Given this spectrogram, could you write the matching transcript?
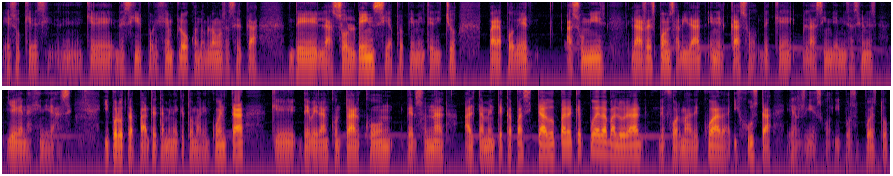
Eso quiere, eh, quiere, decir, por ejemplo, cuando hablamos acerca de la solvencia propiamente dicho, para poder asumir la responsabilidad en el caso de que las indemnizaciones lleguen a generarse. Y por otra parte, también hay que tomar en cuenta que deberán contar con personal altamente capacitado para que pueda valorar de forma adecuada y justa el riesgo y por supuesto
